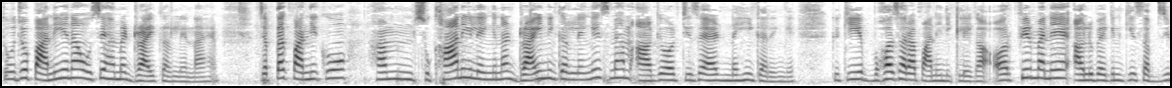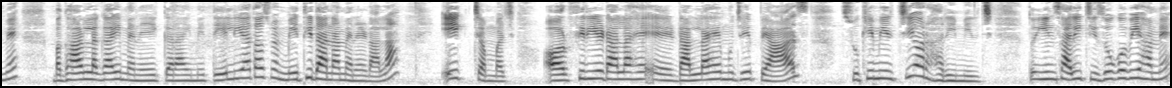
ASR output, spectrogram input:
तो जो पानी है ना, उसे हमें ड्राई कर लेना है। जब तक पानी को हम सुखा नहीं लेंगे ना, ड्राई नहीं कर लेंगे, इसमें हम आगे और चीज़ें ऐड नहीं करेंगे, क्योंकि ये बहुत सारा पानी निकलेगा। और फिर मैंने आलू बैगन की सब्ज़ी में बघार लगाई, मैंने एक कढ़ाई में तेल लिया था, उसमें मेथी दाना मैंने डाला एक चम्मच। और फिर ये डाला है डालना है मुझे प्याज, सूखी मिर्ची और हरी मिर्च। तो इन सारी चीज़ों को भी हमें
